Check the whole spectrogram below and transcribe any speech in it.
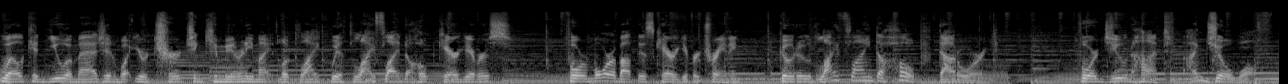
Well, can you imagine what your church and community might look like with Lifeline to Hope caregivers? For more about this caregiver training, go to lifelinetohope.org. For June Hunt, I'm Joe Wolf.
